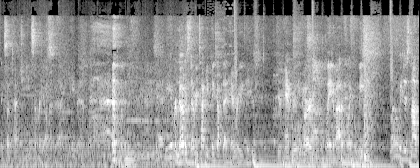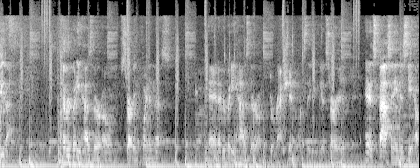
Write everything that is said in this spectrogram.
And sometimes you need somebody else to be like, hey, man. yeah, have you ever noticed every time you pick up that hammer, you hit your, your hand really hard and complain about it for like a week? Why don't we just not do that? Everybody has their own starting point in this and everybody has their own direction once they do get started. And it's fascinating to see how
